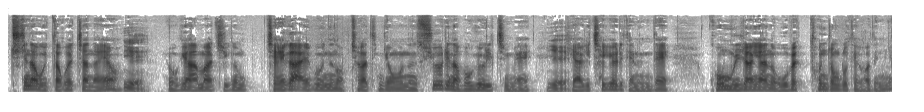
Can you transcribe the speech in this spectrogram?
추진하고 있다고 했잖아요. 예. 요게 아마 지금 제가 알고 있는 업체 같은 경우는 수요일이나 목요일쯤에 예. 계약이 체결이 되는데 그 물량이 한 500톤 정도 되거든요.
